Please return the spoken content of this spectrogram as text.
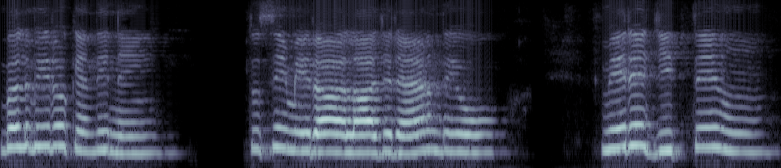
ਬਲਵੀਰੋ ਕਹਿੰਦੀ, ਨਹੀਂ, ਤੁਸੀਂ ਮੇਰਾ ਇਲਾਜ ਰਹਿਣ ਦਿਓ। ਮੇਰੇ ਜੀਤੇ ਨੂੰ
